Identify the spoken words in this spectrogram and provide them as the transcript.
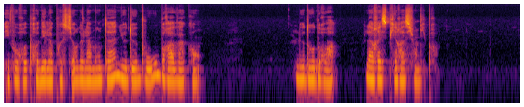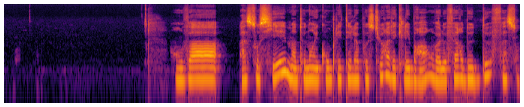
Et vous reprenez la posture de la montagne, debout, bras vacants, le dos droit, la respiration libre. On va associer maintenant et compléter la posture avec les bras, on va le faire de deux façons.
